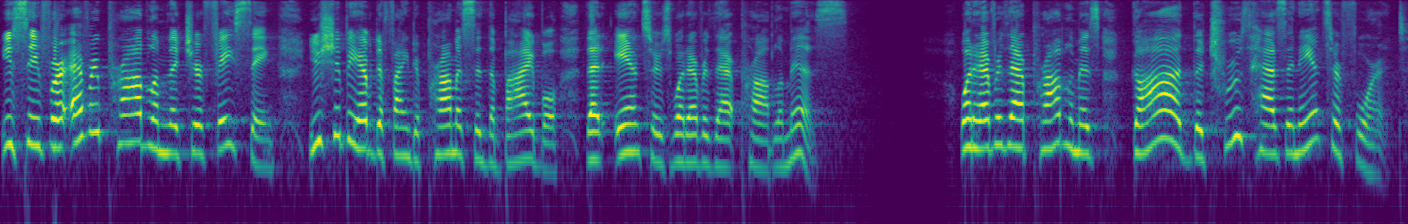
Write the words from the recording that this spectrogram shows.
You see, for every problem that you're facing, you should be able to find a promise in the Bible that answers whatever that problem is. Whatever that problem is, God, the truth, has an answer for it.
